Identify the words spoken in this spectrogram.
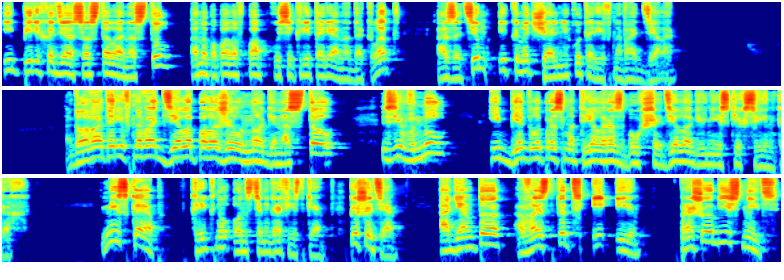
и, переходя со стола на стол, оно попало в папку секретаря на доклад, а затем и к начальнику тарифного отдела. Глава тарифного отдела положил ноги на стол, зевнул и бегло просмотрел разбухшее дело о гвинейских свинках. «Мисс Кэп!» — крикнул он стенографистке. «Пишите. Агенту Весткот ИИ. Прошу объяснить,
